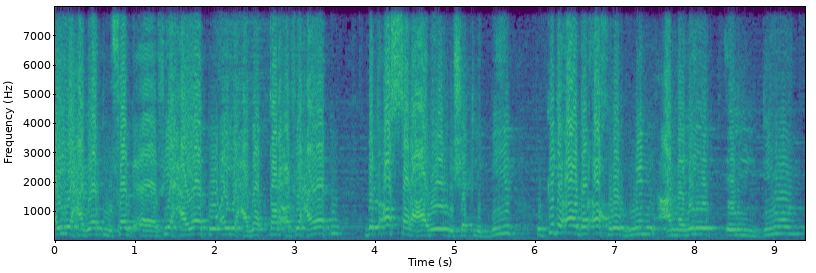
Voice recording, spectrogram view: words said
أي حاجات مفاجأة في حياته أي حاجات طارئة في حياته بتأثر عليه بشكل كبير وكده أقدر أخرج من عملية الديون.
